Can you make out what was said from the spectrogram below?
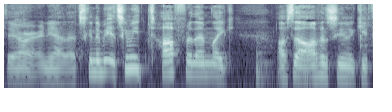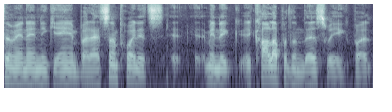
They are, and yeah, that's gonna be. It's gonna be tough for them. Like, obviously, the offense is gonna keep them in any game, but at some point, it's. I mean, it, it caught up with them this week, but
